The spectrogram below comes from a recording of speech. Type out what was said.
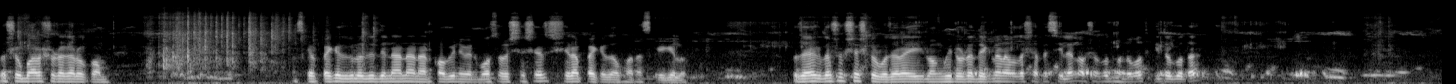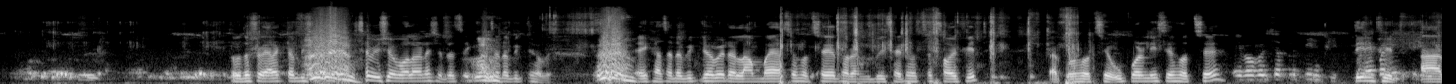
দশশো বারোশো টাকারও কম। আজকের প্যাকেজগুলো যদি না না আর কবে নেবেন? বছরের শেষের সেরা প্যাকেজ অফার আজকে গেল। তো যাই হোক দর্শক শেষ করব। যারা এই লং ভিডিওটা দেখলেন আমাদের সাথে ছিলেন অসংখ্য ধন্যবাদ কৃতজ্ঞতা। তো দর্শক আরেকটা বিষয় একটা বিষয় বলা হয় না সেটা হচ্ছে খাঁচাটা বিক্রি হবে। এই খাঁচাটা বিক্রি হবে এটা লম্বায় আছে হচ্ছে ধরেন দুই সাইডে হচ্ছে ছয় ফিট তারপর হচ্ছে উপর নিচে হচ্ছে তিন ফিট আর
